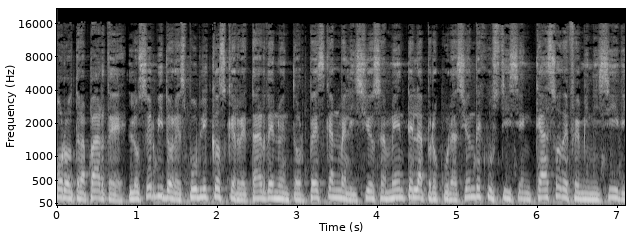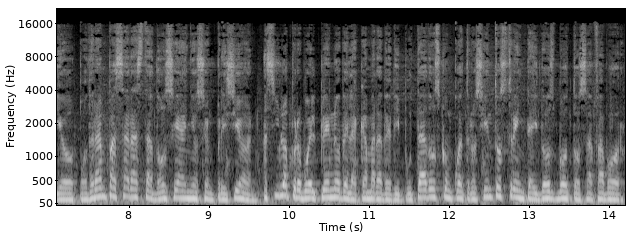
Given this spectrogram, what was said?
Por otra parte, los servidores públicos que retarden o entorpezcan maliciosamente la procuración de justicia en caso de feminicidio podrán pasar hasta 12 años en prisión. Así lo aprobó el Pleno de la Cámara de Diputados con 432 votos a favor.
